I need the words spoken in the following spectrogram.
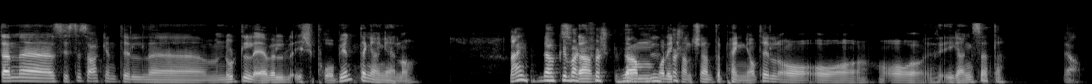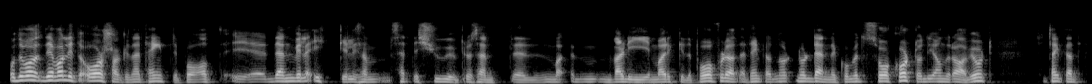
den, siste saken til Nodel er vel ikke påbegynt engang ennå? Nei, det har ikke vært den, første Den må de kanskje hente penger til å, å, å igangsette. Ja, og det var, det var, litt årsaken jeg tenkte på. at Den ville jeg ikke liksom sette 20 eh, verdi i markedet på. for jeg tenkte at når, når, den er kommet så kort, og de andre er avgjort, så tenkte jeg at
